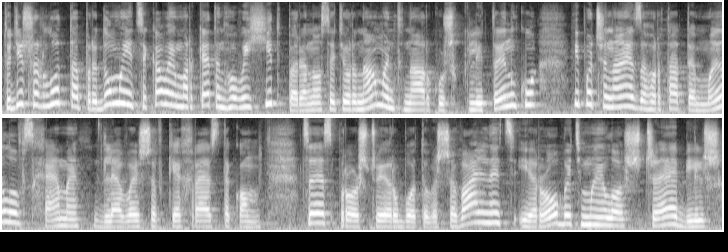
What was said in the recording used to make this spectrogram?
Тоді Шарлотта придумує цікавий маркетинговий хід, переносить орнамент на аркуш в клітинку і починає загортати мило в схеми для вишивки хрестиком. Це спрощує роботу вишивальниць і робить мило ще більш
